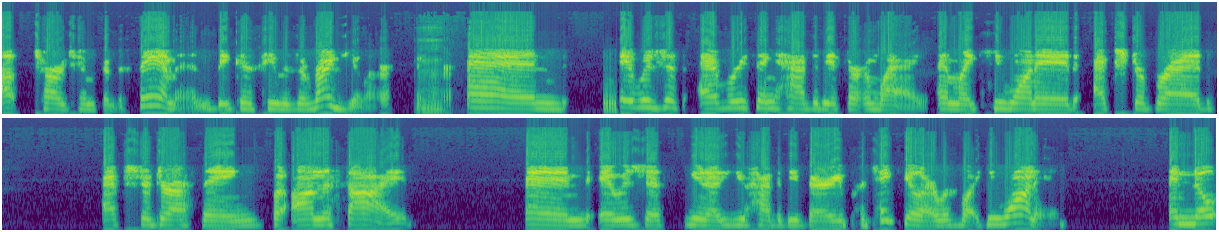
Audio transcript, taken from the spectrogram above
upcharge him for the salmon because he was a regular. Mhm. And it was just everything had to be a certain way. And like he wanted extra bread, extra dressing, but on the side and it was just you know you had to be very particular with what he wanted and no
